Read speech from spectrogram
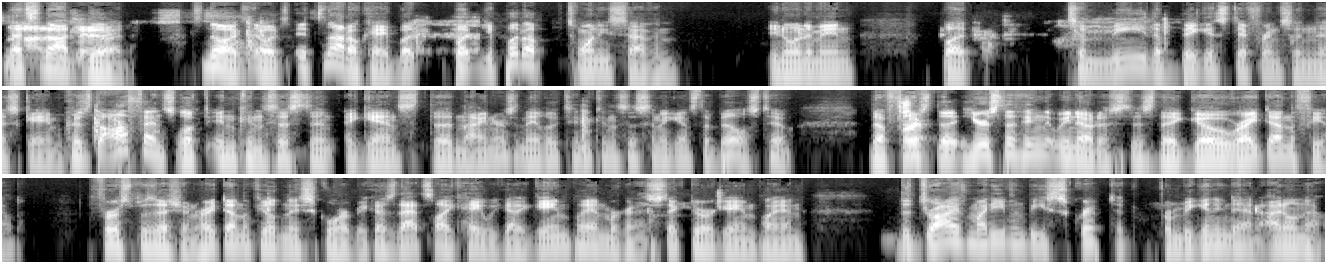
That's not, okay. good. No, it's, no, it's it's not okay. But but you put up twenty seven. You know what I mean? But to me, the biggest difference in this game because the offense looked inconsistent against the Niners and they looked inconsistent against the Bills too. The first, the here's the thing that we noticed is they go right down the field, first possession, right down the field, and they score because that's like, hey, we got a game plan. We're going to stick to our game plan. The drive might even be scripted from beginning to end. I don't know.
